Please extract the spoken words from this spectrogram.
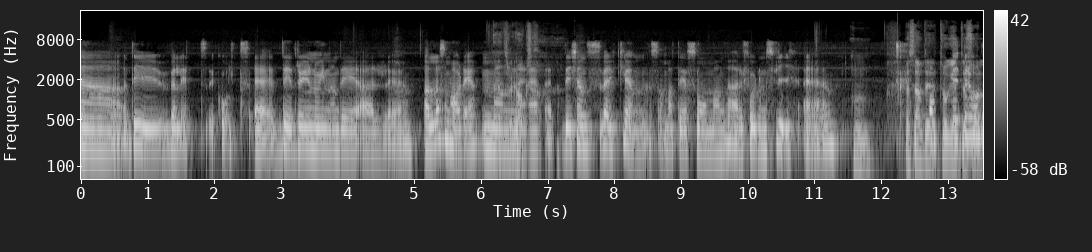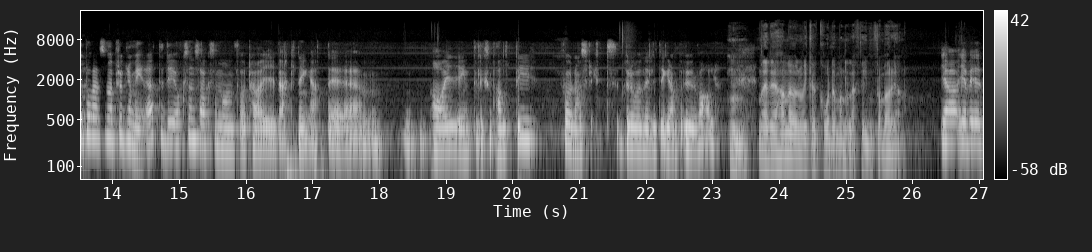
Uh, det är ju väldigt coolt. Uh, det dröjer nog innan det är uh, alla som har det. Men det känns verkligen som att det är så man är fördomsfri. Mm. Men samtidigt tog inte Beroende så... på vem som har programmerat. Det är också en sak som man får ta i beaktning att AI är inte liksom alltid fördomsfritt beroende lite grann på urval. Mm. Nej, det handlar väl om vilka koder man har lagt in från början. Ja, jag vet,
